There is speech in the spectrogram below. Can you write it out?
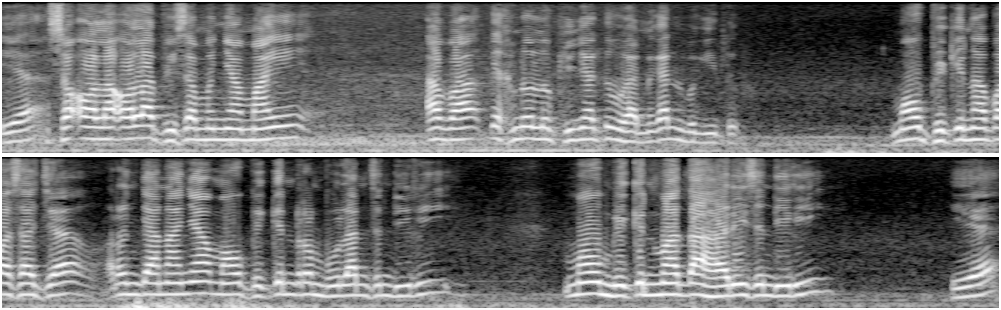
ya seolah-olah bisa menyamai apa teknologinya Tuhan kan begitu. Mau bikin apa saja rencananya mau bikin rembulan sendiri mau bikin matahari sendiri ya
